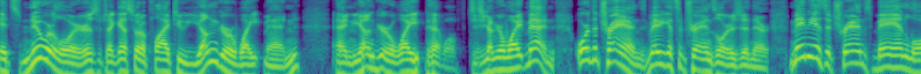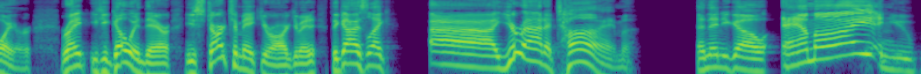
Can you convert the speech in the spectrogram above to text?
It's newer lawyers, which I guess would apply to younger white men and younger white, well, just younger white men or the trans. Maybe get some trans lawyers in there. Maybe as a trans man lawyer, right? You could go in there, you start to make your argument. The guy's like, uh, you're out of time. And then you go, am I? And you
